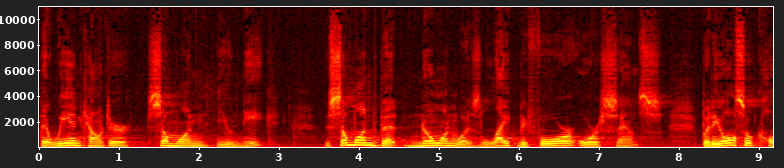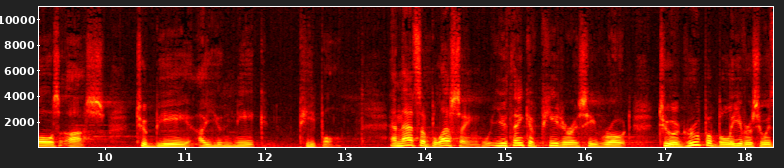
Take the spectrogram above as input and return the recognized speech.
that we encounter someone unique, someone that no one was like before or since. But he also calls us to be a unique people. And that's a blessing. You think of Peter as he wrote to a group of believers who had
